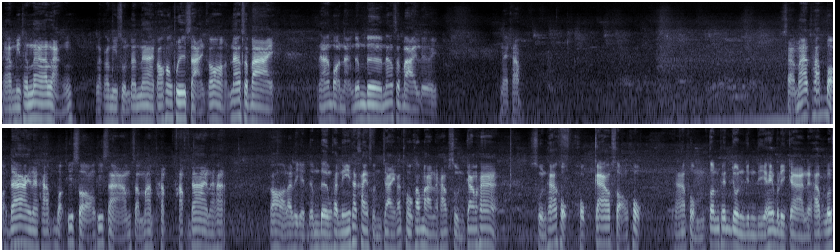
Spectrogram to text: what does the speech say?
นะมีทั้งหน้าหลัง แล้วก็มีส่วนด้านหน้าก็ห้องผู้โดยสารก็นั่งสบายนะเบาะหนังเดิมๆนั่งสบายเลยนะครับ สามารถพับเบาะได้นะครับ เบาะที่2ที่3สามารถพับพับได้นะฮะก็รายละเอียดเดิมๆคันนี้ถ้าใครสนใจก็โทรเข้ามานะครับ 095 056 6926 นะครับผมต้นเพชรยนต์ยินดีให้บริการนะครับ รถ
